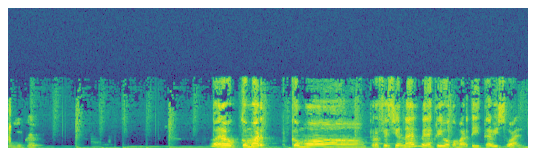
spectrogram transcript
como mujer? Bueno, como, como profesional me describo como artista visual.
